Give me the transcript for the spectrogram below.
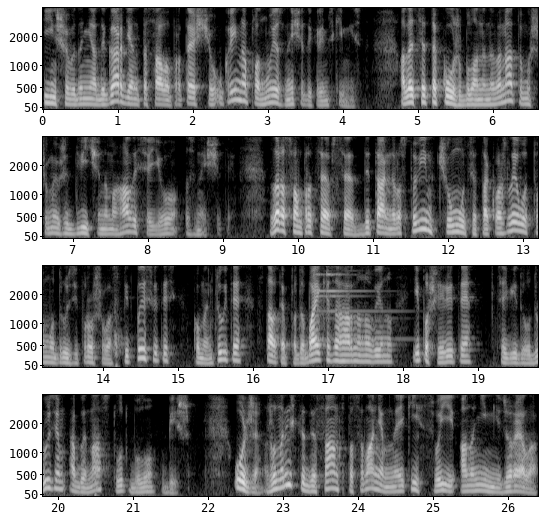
інше видання The Guardian писало про те, що Україна планує знищити Кримський міст. Але це також була не новина, тому що ми вже двічі намагалися його знищити. Зараз вам про це все детально розповім, чому це так важливо. Тому, друзі, прошу вас підписуйтесь, коментуйте, ставте вподобайки за гарну новину і поширюйте це відео друзям, аби нас тут було більше. Отже, журналісти Десант з посиланням на якісь свої анонімні джерела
